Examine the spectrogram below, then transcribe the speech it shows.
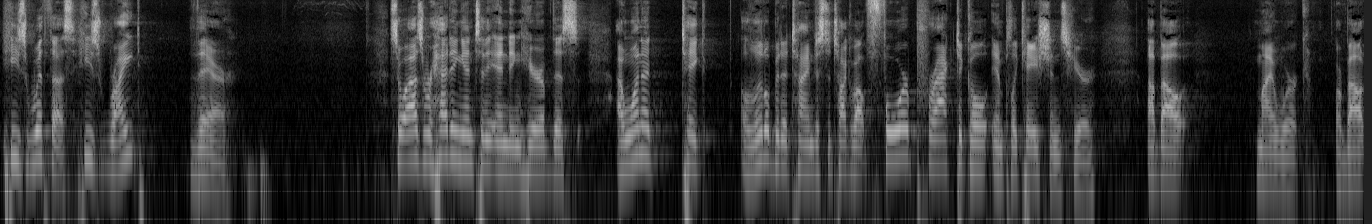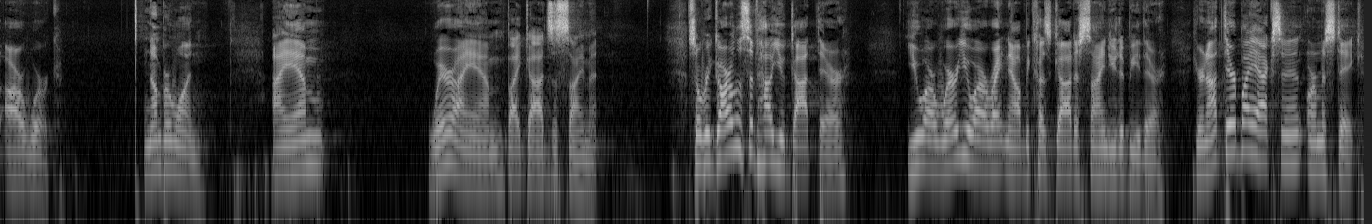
He's with us, He's right there. So as we're heading into the ending here of this, I want to take a little bit of time just to talk about four practical implications here about my work, about our work. Number one, I am where I am by God's assignment. So, regardless of how you got there, you are where you are right now because God assigned you to be there. You're not there by accident or mistake.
